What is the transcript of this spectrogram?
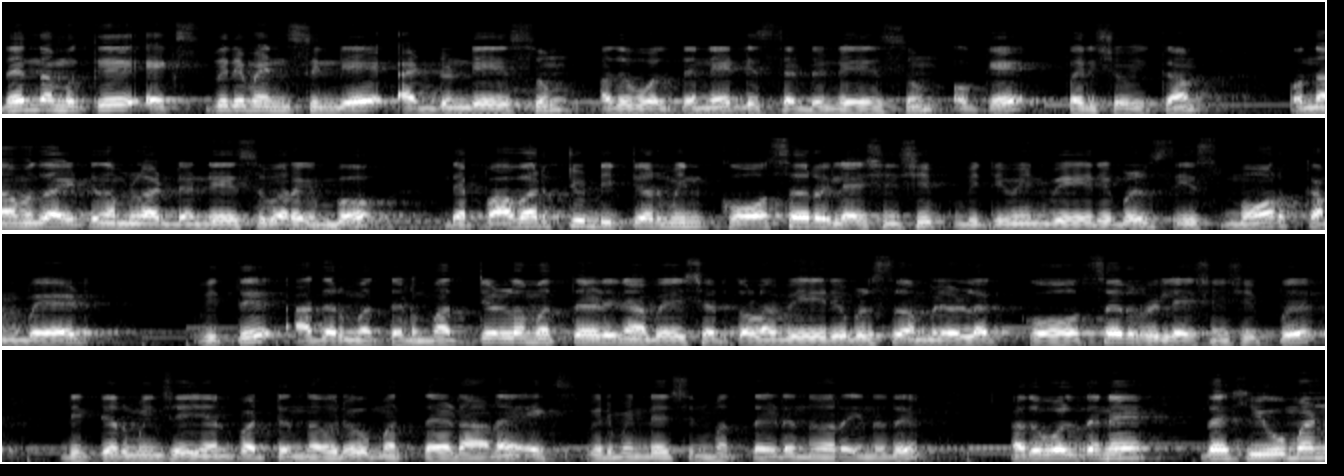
ദെൻ നമുക്ക് എക്സ്പെരിമെൻസിന്റെ അഡ്വന്റേജസും അതുപോലെ തന്നെ ഡിസഡ്വന്റേജസും ഒക്കെ പരിശോധിക്കാം. ഒന്നാമതായിട്ട് നമ്മൾ അഡ്വന്റേജസ് പറയുമ്പോൾ the power to determine causal relationship between variables is more compared with other method മറ്റുള്ള മെത്തേഡിനെ അപേക്ഷിച്ചിടത്തോളം വേരിയബിൾസ് തമ്മിലുള്ള കോസർ റിലേഷൻഷിപ്പ് ഡിറ്റർമിൻ ചെയ്യാൻ പറ്റുന്ന ഒരു മെത്തേഡാണ് എക്സ്പെരിമെന്റേഷൻ മെത്തേഡ് എന്ന് പറയുന്നത്. അതുപോലെ തന്നെ the human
